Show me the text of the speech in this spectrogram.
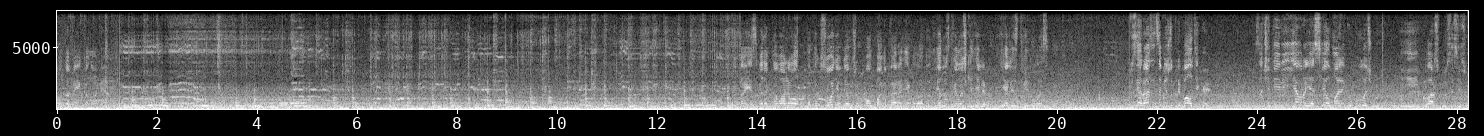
Вот вам и экономия. Туксоне, у меня уже пол не было. А тут еду, стрелочка еле, еле сдвинулась. Друзья, разница между Прибалтикой. За 4 евро я съел маленькую булочку и баварскую сосиску.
